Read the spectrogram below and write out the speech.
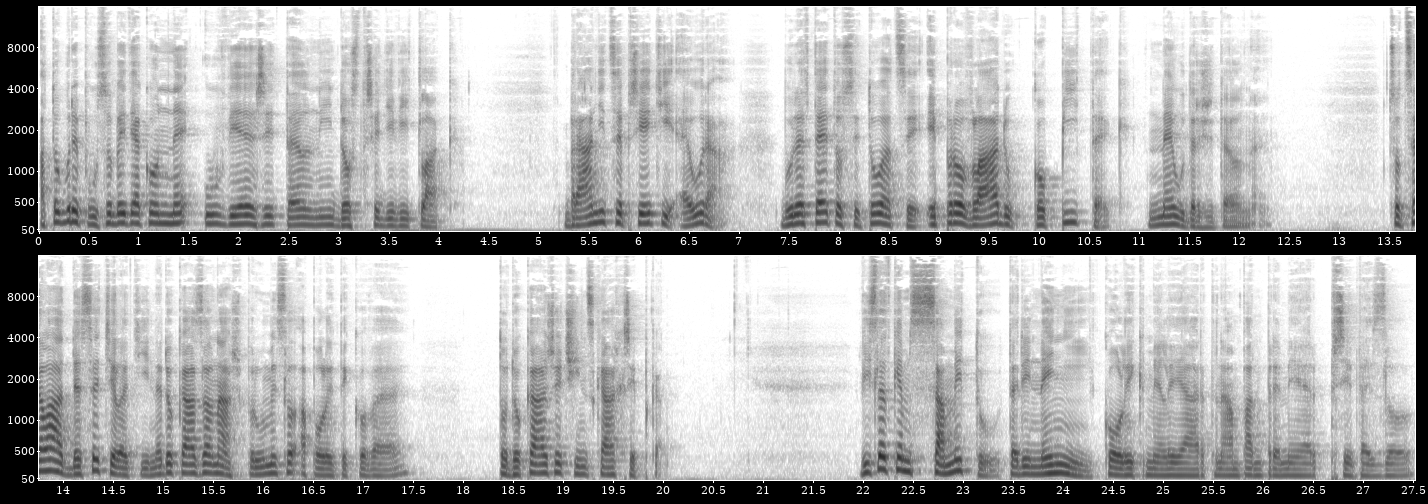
a to bude působit jako neuvěřitelný dostředivý tlak. Bránit se přijetí eura bude v této situaci i pro vládu kopítek neudržitelné. Co celá desetiletí nedokázal náš průmysl a politikové, to dokáže čínská chřipka. Výsledkem summitu tedy není, kolik miliard nám pan premiér přivezl,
